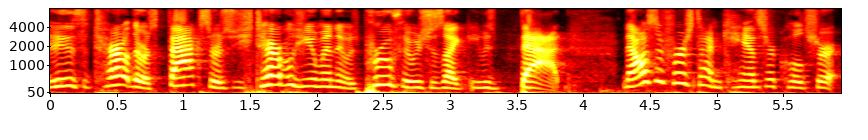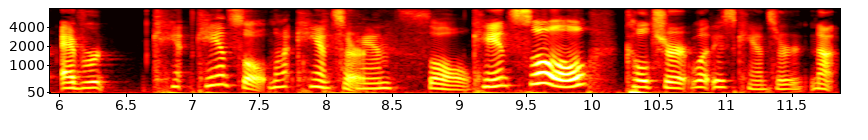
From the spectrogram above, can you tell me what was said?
he was a terrible. There was facts. There was a terrible human. it was proof. It was just like he was bad. That was the first time cancer culture ever can- cancel, not cancer, Cancel. cancel culture. What is cancer? Not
